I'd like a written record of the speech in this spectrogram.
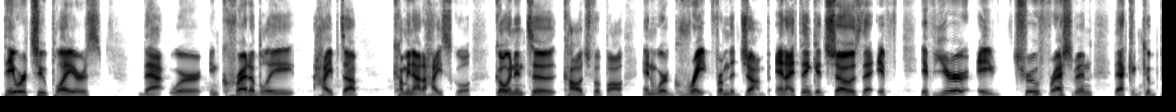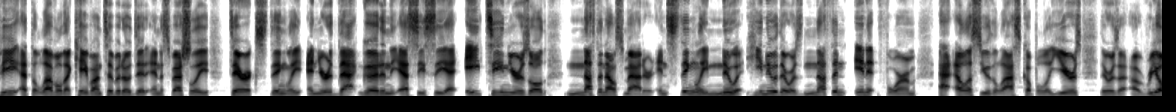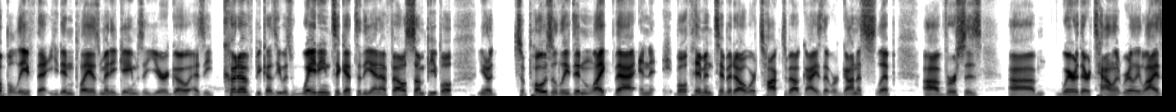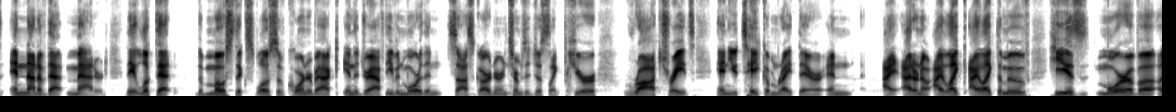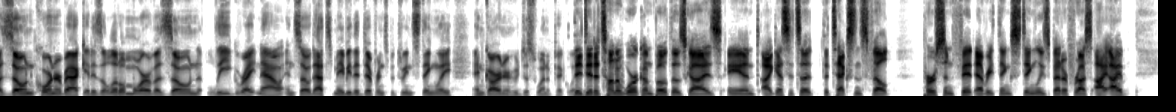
they were two players that were incredibly hyped up coming out of high school, going into college football, and were great from the jump. And I think it shows that if if you're a true freshman that can compete at the level that Kayvon Thibodeaux did, and especially Derek Stingley, and you're that good in the SEC at 18 years old, nothing else mattered. And Stingley knew it. He knew there was nothing in it for him at LSU the last couple of years. There was a, a real belief that he didn't play as many games a year ago as he could have because he was waiting to get to the NFL. Some people, you know, supposedly didn't like that. And both him and Thibodeaux were talked about guys that were to slip uh, versus um, where their talent really lies. And none of that mattered. They looked at the most explosive cornerback in the draft, even more than Sauce Gardner in terms of just like pure raw traits, and you take them right there. And I, I don't know. I like I like the move. He is more of a, a, zone cornerback. It is a little more of a zone league right now, and so that's maybe the difference between Stingley and Gardner, who just went to pick. Late. They did a ton of work on both those guys, and I guess it's a the Texans felt person fit everything. Stingley's better for us. I I,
